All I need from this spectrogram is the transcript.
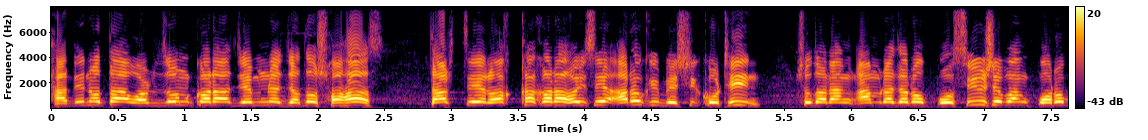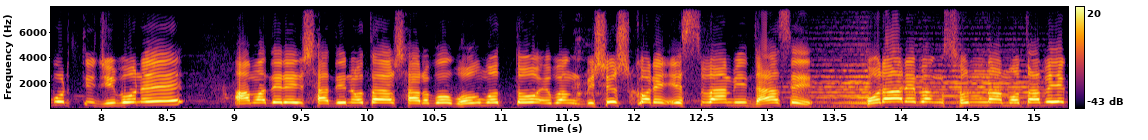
স্বাধীনতা অর্জন করা যেমনি যত সহজ তার চেয়ে রক্ষা করা হয়েছে আরও কি বেশি কঠিন। সুতরাং আমরা যেন পঁচিশ এবং পরবর্তী জীবনে আমাদের এই স্বাধীনতা, সার্বভৌমত্ব এবং বিশেষ করে ইসলামী ধাসে কোরআন এবং সুন্না মোতাবেক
